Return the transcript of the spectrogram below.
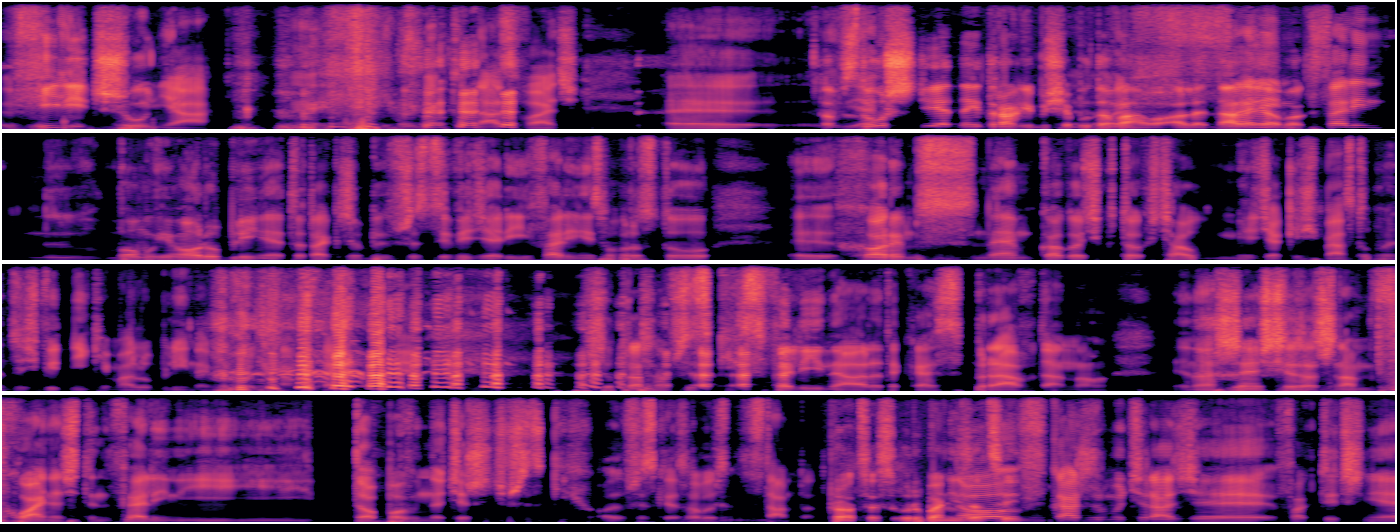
Village Junia, nie wiem jak to nazwać. E, To wzdłuż jednej drogi by się budowało, ale dalej Felin, obok. Felin, bo mówimy o Lublinie, to tak, żeby wszyscy wiedzieli, Felin jest po prostu y, chorym snem kogoś, kto chciał mieć jakieś miasto pomiędzy Świetnikiem a Lublinem. Przepraszam wszystkich z Felina, ale taka jest prawda. No. Na szczęście zaczynam wchłaniać ten Felin i, i to powinno cieszyć wszystkich, wszystkie osoby stamtąd. Proces No, urbanizacyjny. w każdym bądź razie faktycznie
